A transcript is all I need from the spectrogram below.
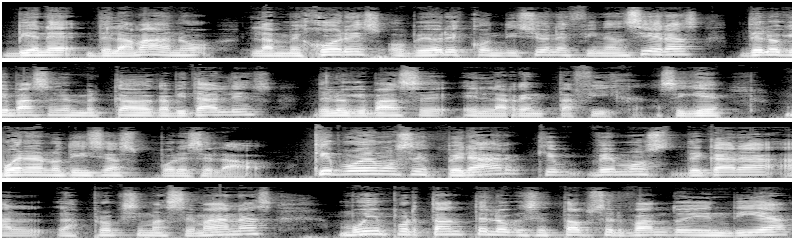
viene de la mano las mejores o peores condiciones financieras de lo que pasa en el mercado de capitales, de lo que pase en la renta fija. Así que buenas noticias por ese lado. ¿Qué podemos esperar? ¿Qué vemos de cara a las próximas semanas? Muy importante lo que se está observando hoy en día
